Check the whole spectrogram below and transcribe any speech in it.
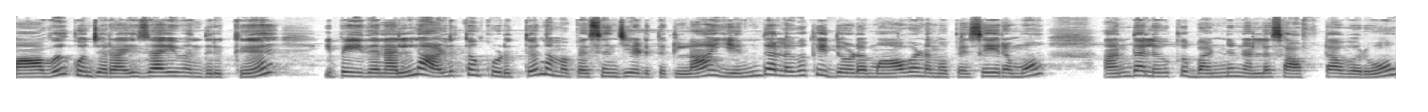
மாவு கொஞ்சம் ரைஸ் ஆகி வந்திருக்கு. இப்போ இதை நல்லா அழுத்தம் கொடுத்து நம்ம பிசைஞ்சு எடுத்துக்கலாம். எந்த அளவுக்கு இதோட மாவை நம்ம பிசைகிறோமோ அந்த அளவுக்கு பன்னு நல்லா சாஃப்டாக வரும்.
